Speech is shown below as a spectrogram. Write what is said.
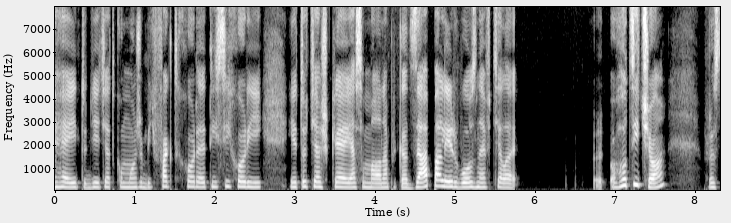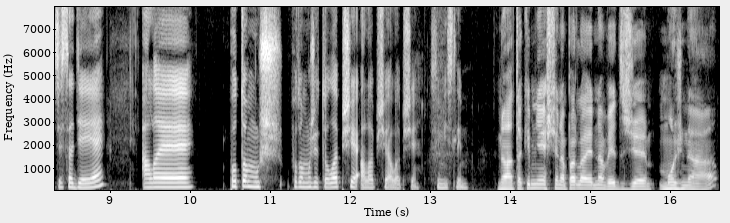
hej, to dieťatko môže byť fakt choré, ty si chorý, je to ťažké, ja som mala napríklad zápaly rôzne v tele, eh, hocičo proste sa deje, ale potom už, potom už je to lepšie a lepšie a lepšie, si myslím. No a taky mě ještě napadla jedna věc, že možná uh,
